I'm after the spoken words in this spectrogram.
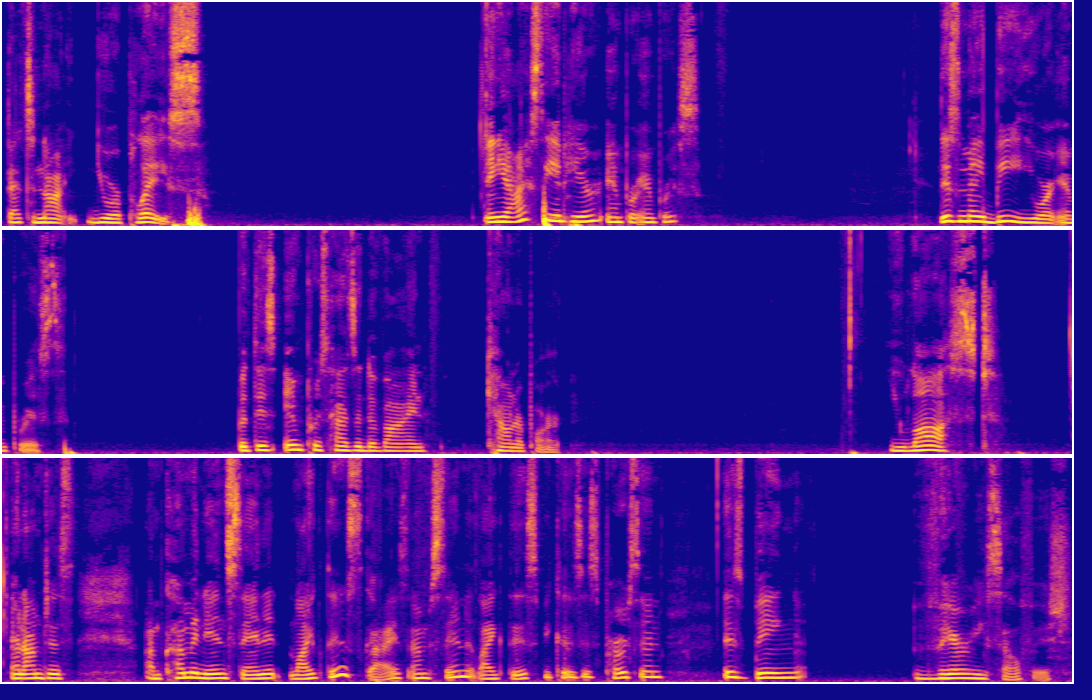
That's not your place. And yeah, I see it here, Emperor Empress. This may be your Empress, but this Empress has a divine counterpart you lost. And I'm just, I'm coming in saying it like this, guys. I'm saying it like this because this person is being very selfish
